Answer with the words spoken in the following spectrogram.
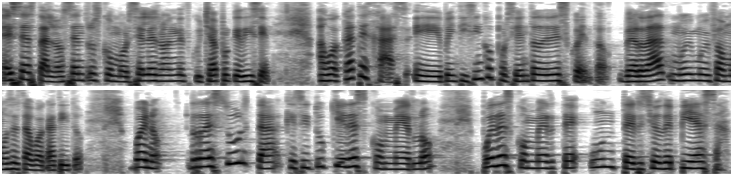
Ese hasta en los centros comerciales lo han escuchado porque dice aguacate Hass, 25% eh, de descuento, ¿verdad? Muy, muy famoso este aguacatito. Bueno, resulta que si tú quieres comerlo, puedes comerte un tercio de pieza,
